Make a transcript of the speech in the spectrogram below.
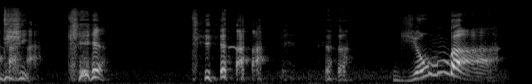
Jomba. Woohoo!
